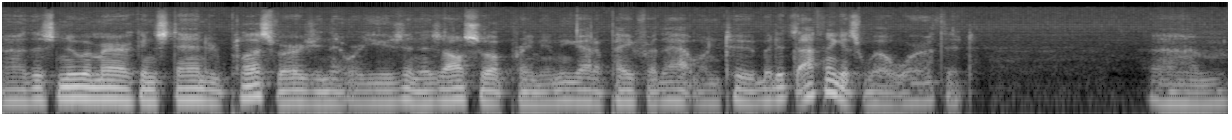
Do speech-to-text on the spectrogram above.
Uh, this new American Standard Plus version that we're using is also a premium. You got to pay for that one too, but it's I think it's well worth it. Um,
